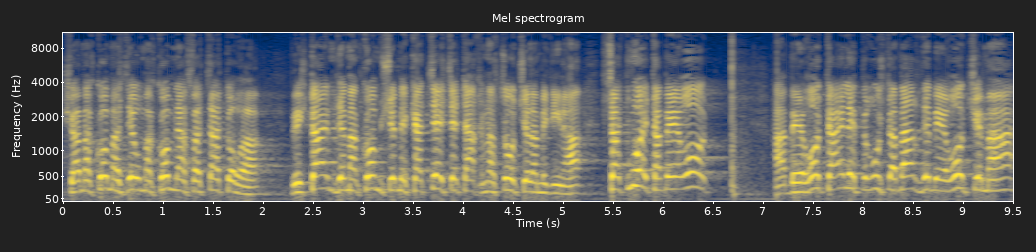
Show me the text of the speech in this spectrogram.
שהמקום הזה הוא מקום להפצת תורה, ושתיים זה מקום שמקצץ את ההכנסות של המדינה, סתמו את הבארות. הבארות האלה, פירוש דבר, זה בארות שמה?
